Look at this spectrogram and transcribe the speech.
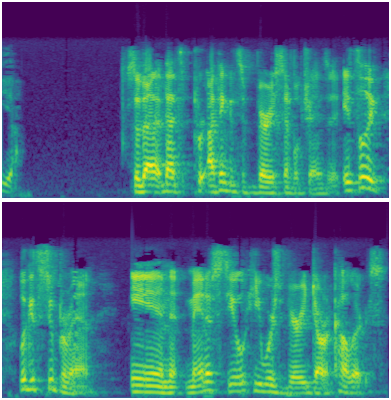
Yeah. So that that's pr- I think it's a very simple transit. It's like look at Superman in Man of Steel. He wears very dark colors,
